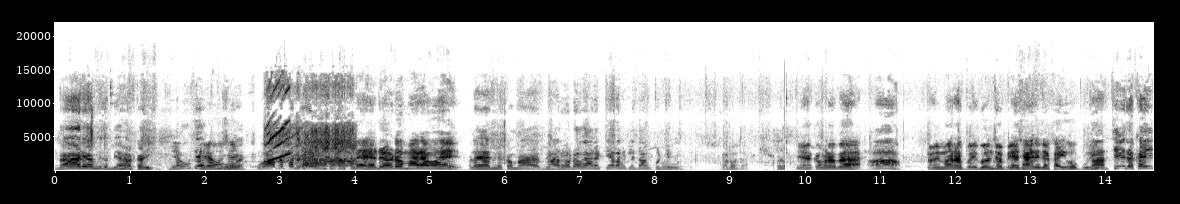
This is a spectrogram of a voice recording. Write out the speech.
ના રે અમે તો બેહા ઘડી. બેહવું છે? બેહવું છે? ઓ આપણે પછી જાય એમ તો તમે. હેડો હેડો મારા ઓહે હેડ ને કમળા આ રોડો વારે ક્યારે એટલે જાવું પડશે. હેડો હે કમળાબા. હા. તમે મારા ભાઈબંધ છો ભેંસ સારી રખાઈ હો ભૂરી. સાચી રખાઈ?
